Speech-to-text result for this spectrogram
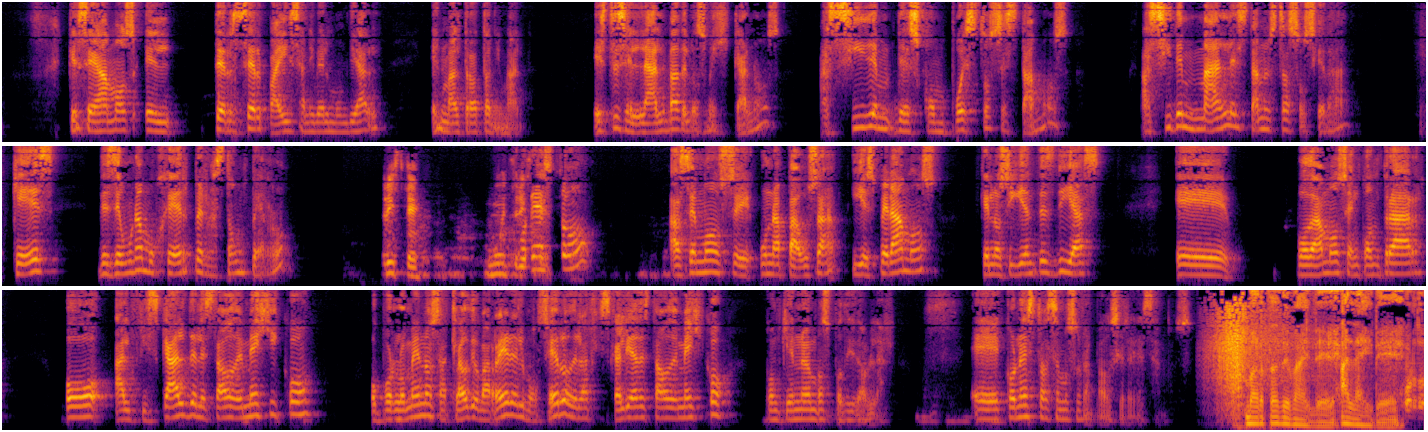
que seamos el tercer país a nivel mundial en maltrato animal. Este es el alma de los mexicanos. Así de descompuestos estamos, así de mal está nuestra sociedad, que es desde una mujer, pero hasta un perro. Triste, muy triste. Por esto hacemos eh, una pausa y esperamos que en los siguientes días eh, podamos encontrar o al fiscal del Estado de México o por lo menos a Claudio Barrera, el vocero de la Fiscalía de Estado de México, con quien no hemos podido hablar. Eh, con esto hacemos una pausa y regresamos. Marta de baile al aire por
